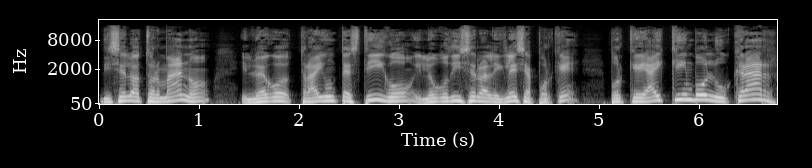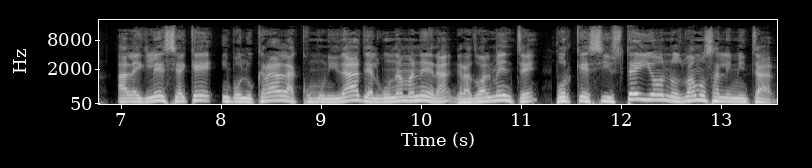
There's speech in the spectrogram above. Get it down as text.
díselo a tu hermano y luego trae un testigo y luego díselo a la iglesia. ¿Por qué? Porque hay que involucrar a la iglesia, hay que involucrar a la comunidad de alguna manera, gradualmente, porque si usted y yo nos vamos a limitar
